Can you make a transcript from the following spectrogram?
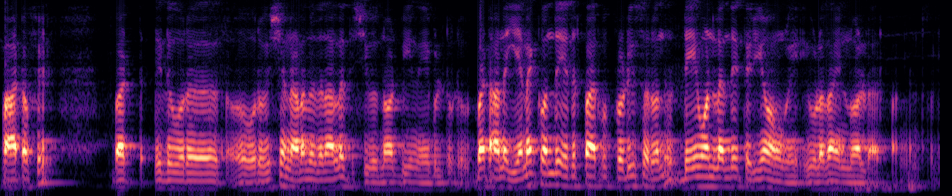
part of it but இது ஒரு ஒரு விஷயம் நடந்ததுனால she was not being able to do but ஆனால் எனக்கு வந்து எதிர்பார்ப்பு ப்ரொடியூசர் வந்து டே ஒன்லேருந்தே தெரியும் அவங்க இவ்வளோ தான் இன்வால்வாக இருப்பாங்கன்னு சொல்லி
